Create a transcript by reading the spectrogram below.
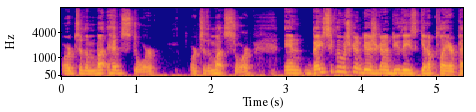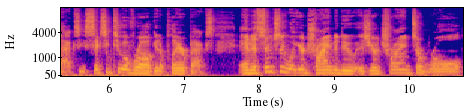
or to the Muthead store or to the MUT store. And basically, what you're going to do is you're going to do these get a player packs. These 62 overall get a player packs. And essentially, what you're trying to do is you're trying to roll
